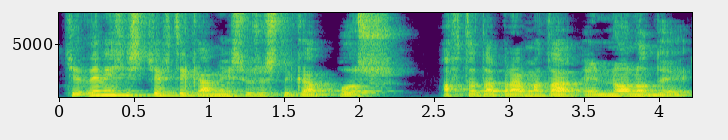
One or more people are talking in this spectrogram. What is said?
και δεν έχει σκεφτεί κανείς ουσιαστικά πώς αυτά τα πράγματα ενώνονται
